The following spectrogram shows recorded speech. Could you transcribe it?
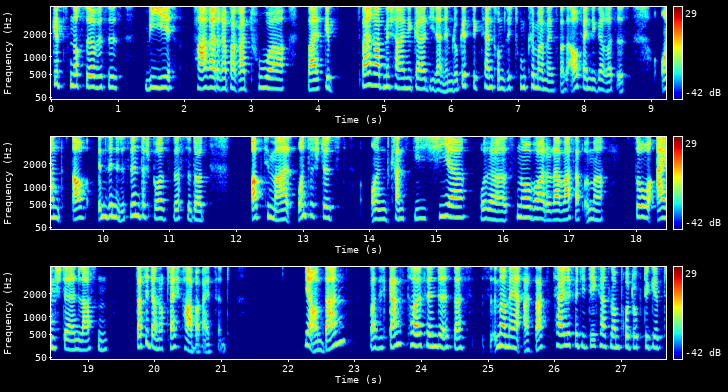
gibt es noch Services wie Fahrradreparatur, weil es gibt Zweiradmechaniker, die dann im Logistikzentrum sich darum kümmern, wenn es was Aufwendigeres ist. Und auch im Sinne des Wintersports wirst du dort optimal unterstützt und kannst die Skier oder Snowboard oder was auch immer so einstellen lassen, dass sie dann auch gleich fahrbereit sind. Ja, und dann, was ich ganz toll finde, ist, dass es immer mehr Ersatzteile für die Decathlon-Produkte gibt.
